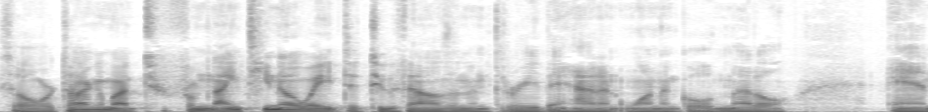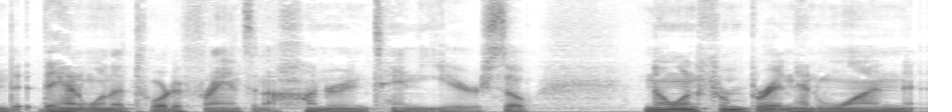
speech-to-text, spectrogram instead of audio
So we're talking about two, from 1908 to 2003, they hadn't won a gold medal and they hadn't won a Tour de France in 110 years. So no one from Britain had won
